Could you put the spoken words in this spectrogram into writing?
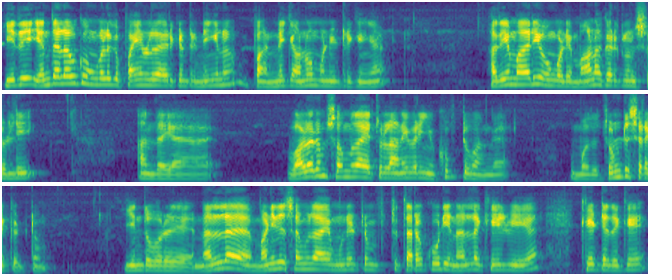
இது எந்த அளவுக்கு உங்களுக்கு பயனுள்ளதாக இருக்குன்ற நீங்களும் இப்போ அன்னைக்கு அனுபவம் பண்ணிகிட்ருக்கீங்க அதே மாதிரி உங்களுடைய மாணவர்களும் சொல்லி அந்த வளரும் சமுதாயத்துள்ள அனைவரையும் கூப்பிட்டு வாங்க. உமது தொண்டு சிறக்கட்டும். இந்த ஒரு நல்ல மனித சமுதாய முன்னேற்றம் தரக்கூடிய நல்ல கேள்வியை கேட்டதுக்கு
